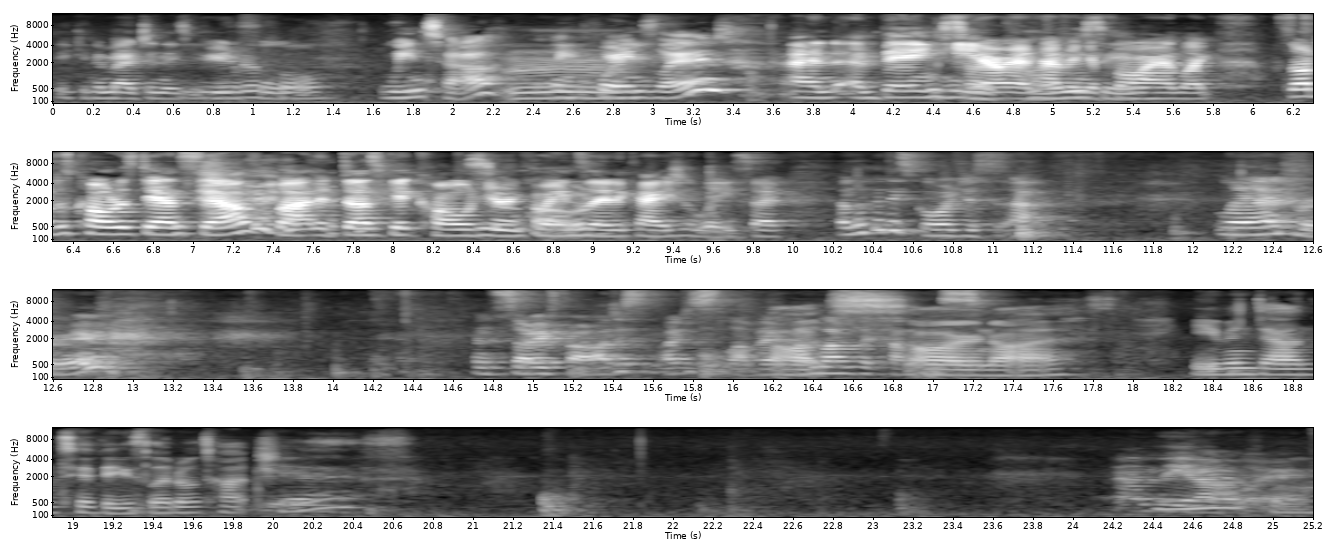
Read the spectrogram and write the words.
you can imagine this beautiful, Beautiful. winter in Mm. Queensland and, and being So here and having a fire. Like, it's not as cold as down south, but it does get cold here in cold. Queensland occasionally. So, and look at this gorgeous uh, lounge room and sofa. I just, I just love it. I Oh, love the it's colours. so nice. Even down to these little touches. Yeah. And the artwork. Beautiful.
